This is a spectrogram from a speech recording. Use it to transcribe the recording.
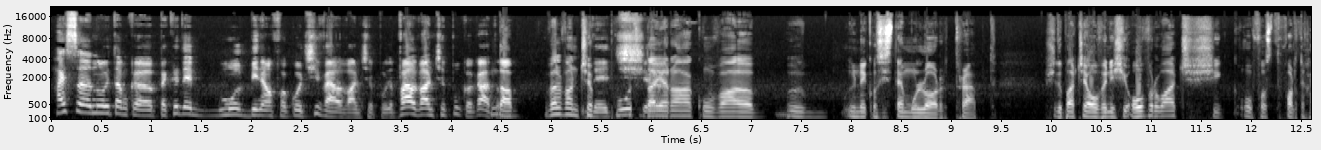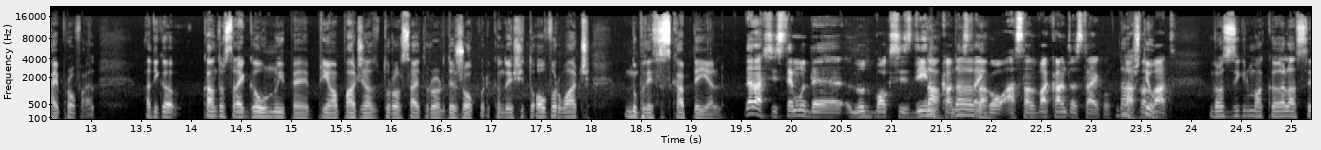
Hai să nu uităm că pe cât de mult bine au făcut și Valve a început. Valve a început căcatul. Da, Valve a început, Deci, dar uh, era cumva uh, în ecosistemul lor trapped. Și după aceea au venit și Overwatch și au fost foarte high profile. Adică Counter-Strike Go nu-i pe prima pagina tuturor site-urilor de jocuri. Când a ieșit Overwatch, nu puteai să scapi de el. Da, da, sistemul de loot boxes din Da, Counter-Strike da, da, da. Go a salvat Counter-Strike-ul. Da, L-a știu. salvat. Vreau să zic numai că ăla se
